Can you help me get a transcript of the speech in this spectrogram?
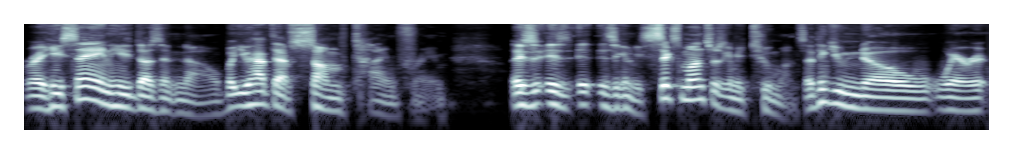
right? He's saying he doesn't know, but you have to have some time frame. Is is, is it going to be six months or is it going to be two months? I think you know where it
